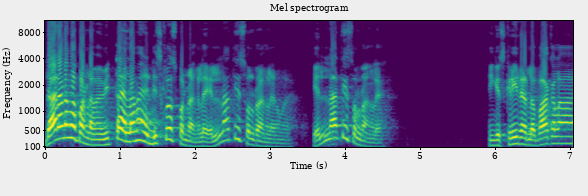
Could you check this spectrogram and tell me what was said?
தாராளமாக பண்ணலாமே. வித்தா எல்லாமே டிஸ்க்ளோஸ் பண்ணுறாங்களே எல்லாத்தையும் சொல்கிறாங்களே அவங்க. எல்லாத்தையும் சொல்கிறாங்களே நீங்கள் ஸ்க்ரீனரில் பார்க்கலாம்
